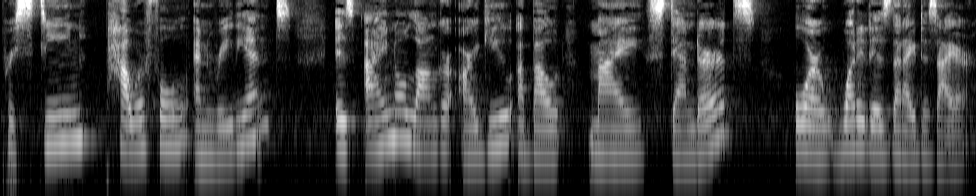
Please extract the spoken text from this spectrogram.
pristine, powerful, and radiant is I no longer argue about my standards or what it is that I desire.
